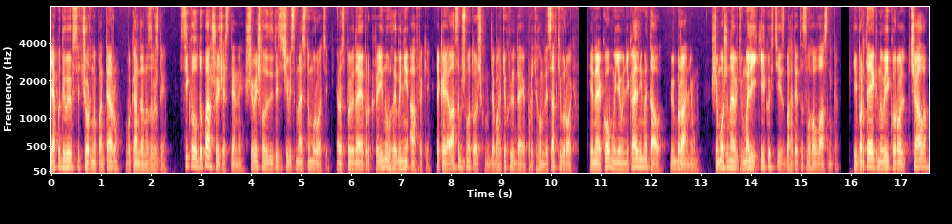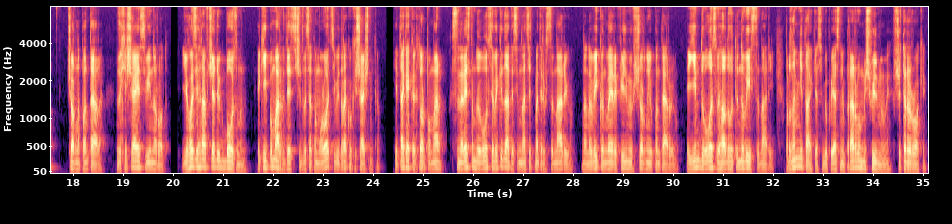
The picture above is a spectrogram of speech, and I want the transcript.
Я подивився Чорну Пантеру Ваканда назавжди. Сіквел до першої частини, що вийшла у 2018 році, розповідає про країну в глибині Африки, яка є ласим шматочком для багатьох людей протягом десятків років, і на якому є унікальний метал вібраніум, що може навіть в малій кількості збагатити свого власника. І про те, як новий король Тчала, Чорна Пантера, захищає свій народ. Його зіграв Чедвік Боузман, який помер в 2020 році від раку кишечника. І так як актор помер, сценаристам довелося викидати 17 метрів сценарію на новий конвейер фільмів з Чорною Пантерою. І їм довелося вигадувати новий сценарій. Принаймні так, я собі пояснюю перерву між фільмами в 4 роки.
